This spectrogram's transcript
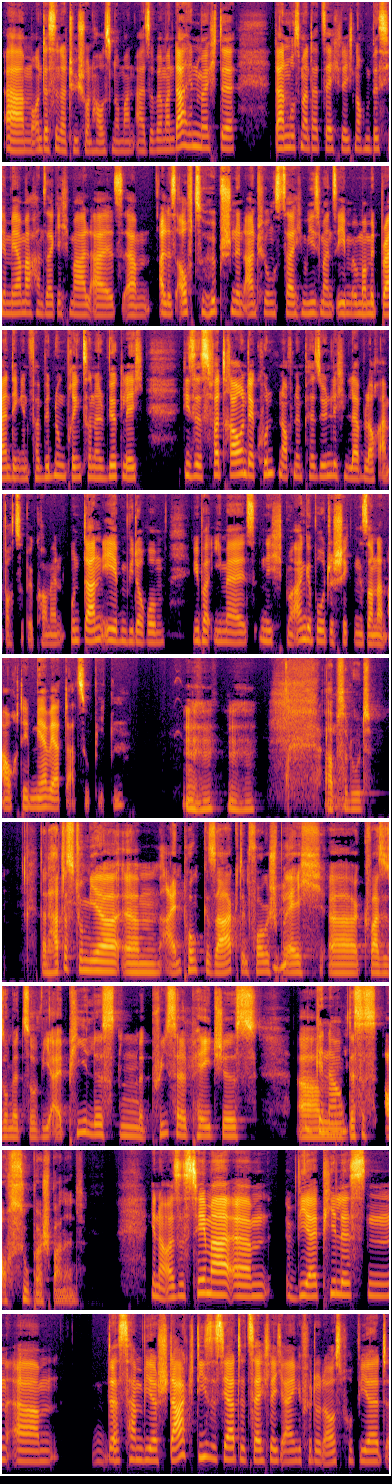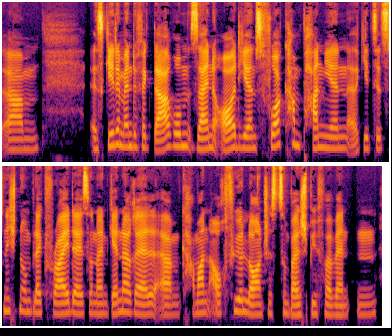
Ähm, und das sind natürlich schon Hausnummern. Also wenn man dahin möchte, dann muss man tatsächlich noch ein bisschen mehr machen, sag ich mal, als ähm, alles aufzuhübschen, in Anführungszeichen, wie man es eben immer mit Branding in Verbindung bringt, sondern wirklich dieses Vertrauen der Kunden auf einem persönlichen Level auch einfach zu bekommen und dann eben wiederum über E-Mails nicht nur Angebote schicken, sondern auch den Mehrwert dazu bieten. Mhm, mhm. Absolut. Dann hattest du mir ähm, einen Punkt gesagt im Vorgespräch, mhm. äh, quasi so mit so VIP-Listen, mit Presale-Pages. Ähm, genau. Das ist auch super spannend. Genau, also das Thema ähm, VIP-Listen, ähm, das haben wir stark dieses Jahr tatsächlich eingeführt und ausprobiert. Ähm, es geht im Endeffekt darum, seine Audience vor Kampagnen, äh, geht es jetzt nicht nur um Black Friday, sondern generell ähm, kann man auch für Launches zum Beispiel verwenden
